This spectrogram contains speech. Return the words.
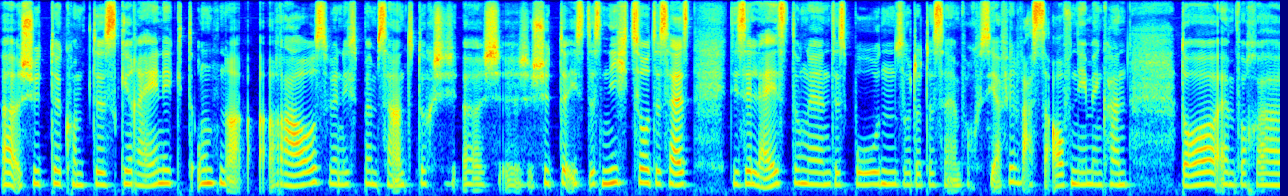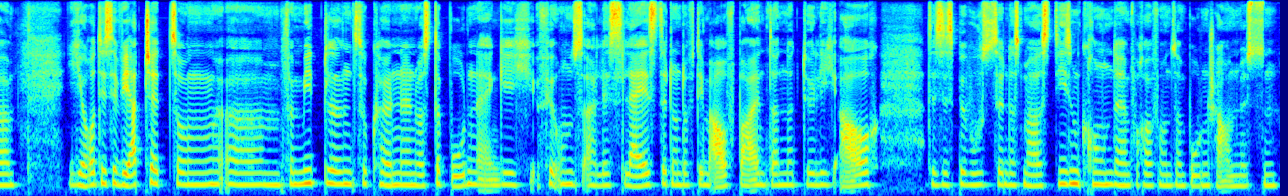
äh, schütte, kommt es gereinigt unten raus. Wenn ich es beim Sand durchschütte, ist das nicht so. Das heißt, diese Leistungen des Bodens oder dass er einfach sehr viel Wasser aufnehmen kann, da einfach äh, ja, diese Wertschätzung ähm, vermitteln zu können, was der Boden eigentlich für uns alles leistet und auf dem aufbauend dann natürlich auch dieses Bewusstsein, dass wir aus diesem Grund einfach auf unseren Boden schauen müssen.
